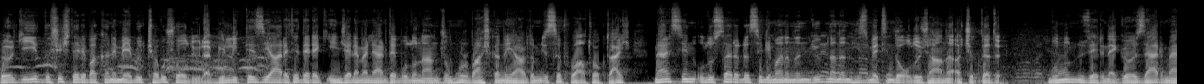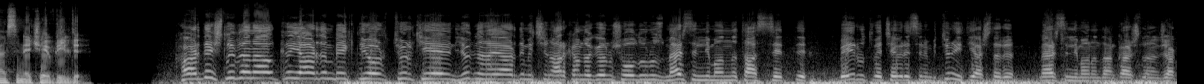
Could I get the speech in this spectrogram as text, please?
Bölgeyi Dışişleri Bakanı Mevlüt Çavuşoğlu ile birlikte ziyaret ederek incelemelerde bulunan Cumhurbaşkanı Yardımcısı Fuat Oktay, Mersin Uluslararası Limanı'nın Lübnan'ın hizmetinde olacağını açıkladı. Bunun üzerine gözler Mersin'e çevrildi. Kardeş Lübnan halkı yardım bekliyor. Türkiye Lübnan'a yardım için arkamda görmüş olduğunuz Mersin Limanı'nı tahsis etti. Beyrut ve çevresinin bütün ihtiyaçları Mersin Limanı'ndan karşılanacak.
